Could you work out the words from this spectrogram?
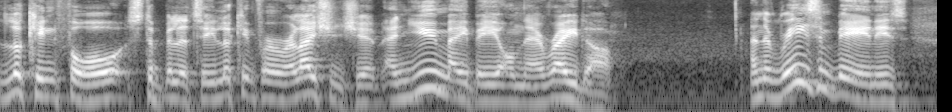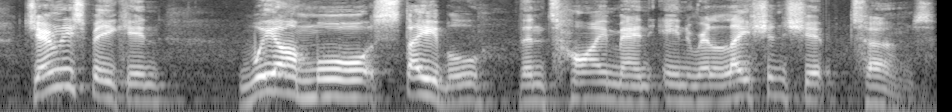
looking for stability, looking for a relationship, and you may be on their radar. And the reason being is, generally speaking, we are more stable than Thai men in relationship terms.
